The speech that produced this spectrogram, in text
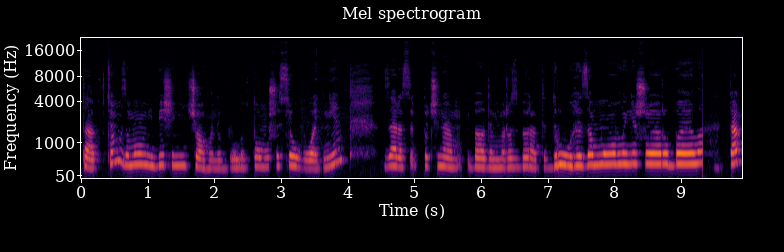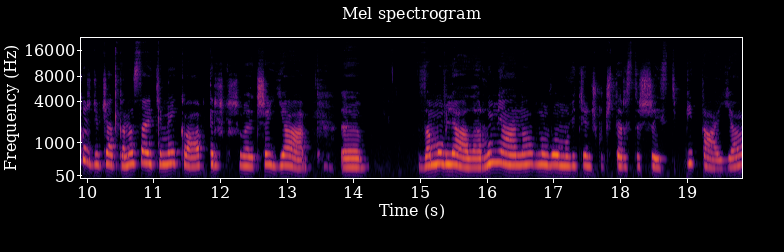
Так, в цьому замовленні більше нічого не було. В тому, що сьогодні Зараз почнемо будемо розбирати друге замовлення, що я робила. Також, дівчатка, на сайті Makeup трішки швидше я е, замовляла рум'яна в новому відтіночку 406 Pitaya.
